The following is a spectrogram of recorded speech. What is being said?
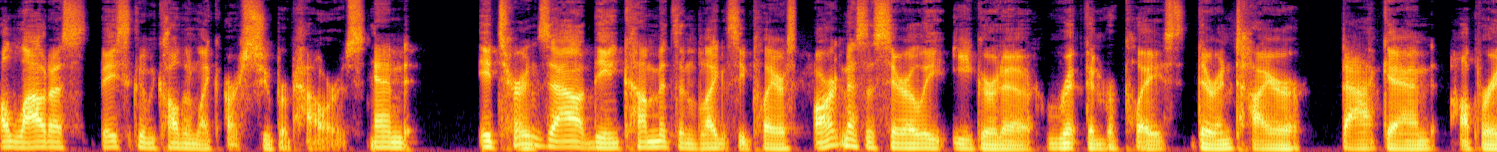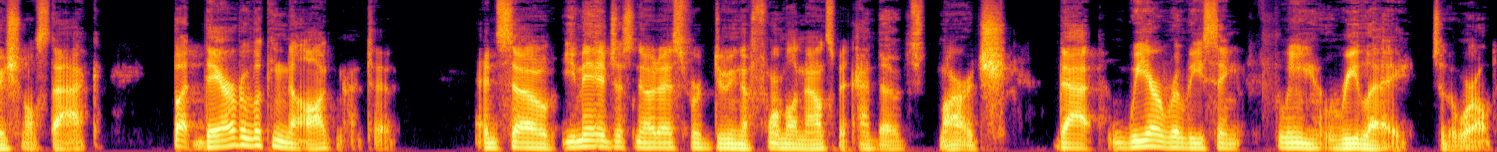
allowed us basically we call them like our superpowers. And it turns out the incumbents and legacy players aren't necessarily eager to rip and replace their entire back end operational stack but they're looking to augment it. And so you may have just noticed we're doing a formal announcement end of march that we are releasing Flume Relay to the world.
